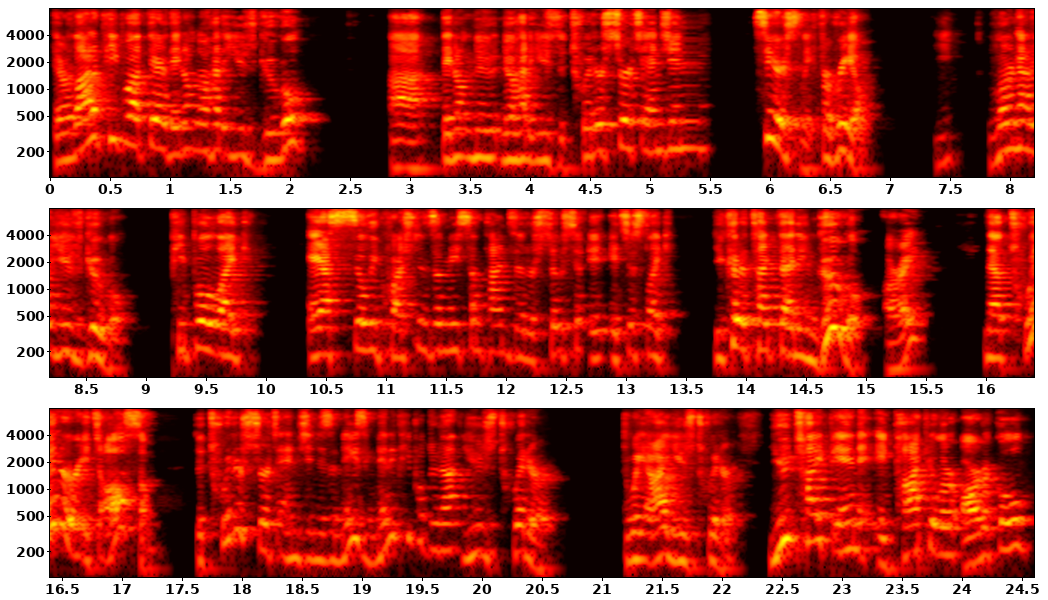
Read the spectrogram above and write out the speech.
there are a lot of people out there. They don't know how to use Google. Uh, they don't know, how to use the Twitter search engine. Seriously, for real. Learn how to use Google. People like ask silly questions of me sometimes that are so it's just like you could have typed that in Google, all right? Now Twitter, it's awesome. The Twitter search engine is amazing. Many people do not use Twitter the way I use Twitter. You type in a popular article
